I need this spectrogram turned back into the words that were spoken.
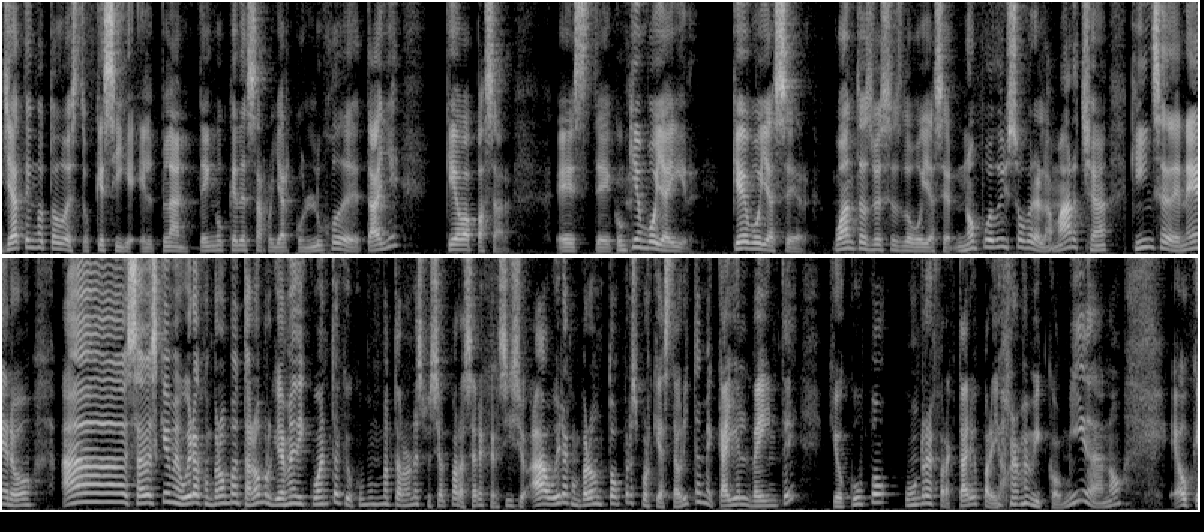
ya tengo todo esto, ¿qué sigue? El plan, tengo que desarrollar con lujo de detalle qué va a pasar, este, con quién voy a ir, qué voy a hacer, ¿Cuántas veces lo voy a hacer? No puedo ir sobre la marcha, 15 de enero. Ah, ¿sabes qué? Me voy a ir a comprar un pantalón porque ya me di cuenta que ocupo un pantalón especial para hacer ejercicio. Ah, voy a ir a comprar un toppers porque hasta ahorita me cae el 20 que ocupo un refractario para llevarme mi comida, ¿no? Eh, ok,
